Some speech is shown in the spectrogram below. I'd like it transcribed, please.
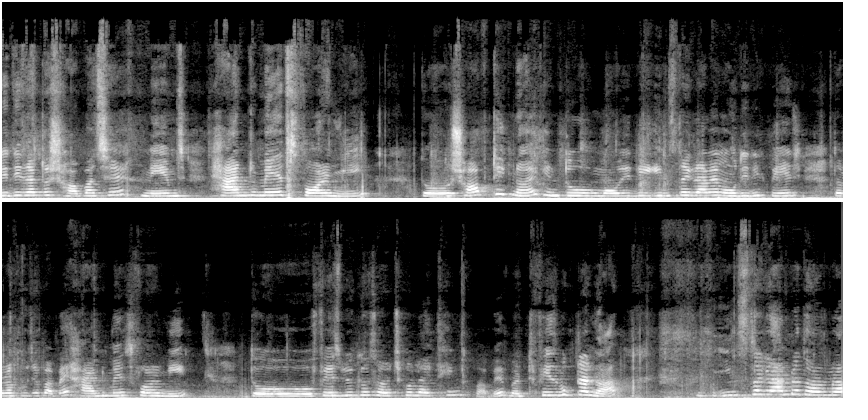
দিদির একটা শপ আছে নেমড হ্যান্ডমেডস ফর মি তো সব ঠিক নয়, কিন্তু মৌদিদি ইনস্টাগ্রামে মৌদিদির পেজ তোমরা খুঁজে পাবে হ্যান্ডমেডস ফর মি তো ফেসবুকেও সার্চ করলে আই থিঙ্ক পাবে বাট ফেসবুকটা না। ইনস্টাগ্রামটা তোমরা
